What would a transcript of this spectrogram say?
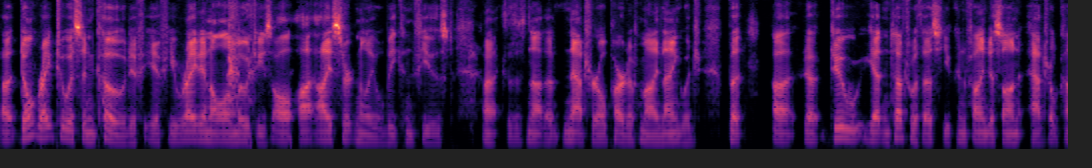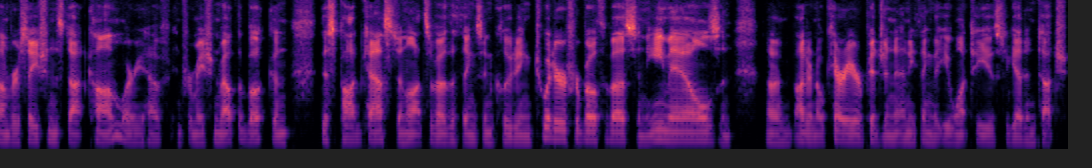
uh, don't write to us in code. If, if you write in all emojis, all I, I certainly will be confused because uh, it's not a natural part of my language. But uh, uh, do get in touch with us. You can find us on agileconversations.com, where you have information about the book and this podcast and lots of other things, including Twitter for both of us and emails and uh, I don't know, carrier pigeon, anything that you want to use to get in touch.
